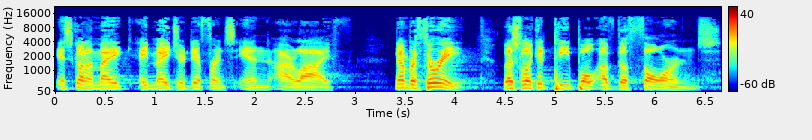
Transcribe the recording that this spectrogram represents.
it's going to make a major difference in our life. Number 3, let's look at people of the thorns.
